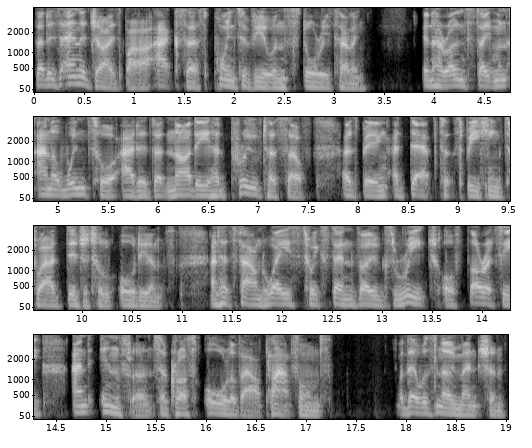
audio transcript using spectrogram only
that is energized by our access, point of view, and storytelling. In her own statement, Anna Wintour added that Nnadi had proved herself as being adept at speaking to our digital audience and has found ways to extend Vogue's reach, authority, and influence across all of our platforms. There was no mention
